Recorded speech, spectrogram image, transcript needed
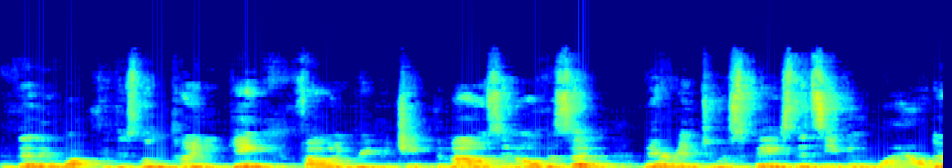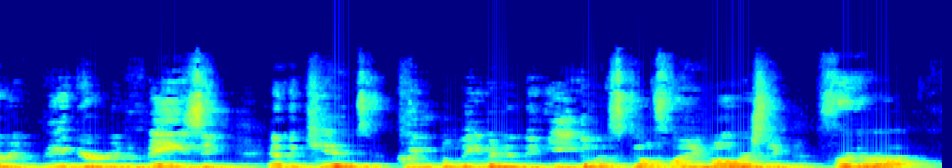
And then they walked through this little tiny gate following Reepicheep the mouse, and all of a sudden they're into a space that's even wilder and bigger and amazing and the kids couldn't believe it, and the eagle is still flying over, saying, Further up,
